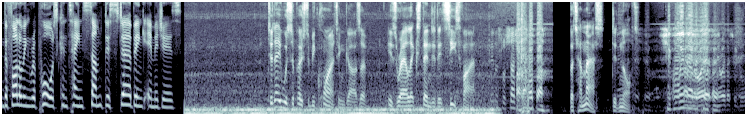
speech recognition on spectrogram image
The following report contains some disturbing images. Today was supposed to be quiet in Gaza. Israel extended its ceasefire, but Hamas did not.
